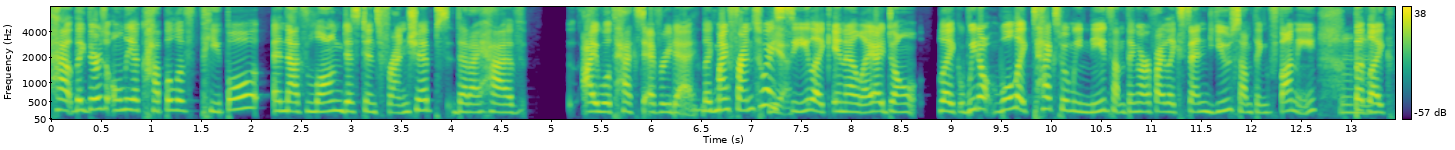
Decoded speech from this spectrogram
how like there's only a couple of people and that's long distance friendships that I have I will text every day. Like my friends who I Yeah. see like in LA, I don't like we don't we'll like text when we need something or if I like send you something funny, Mm-hmm. but like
